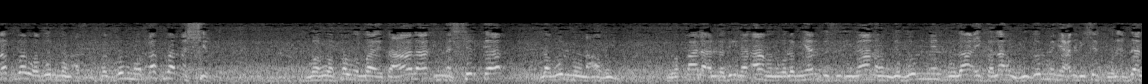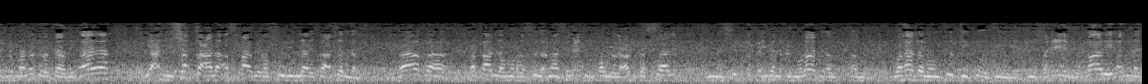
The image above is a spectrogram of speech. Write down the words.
أكبر وظلم أصغر. فالظلم الأكبر الشرك. وهو قول الله تعالى إن الشرك لظلم عظيم. وقال الذين آمنوا ولم يلبسوا إيمانهم بظلم أولئك لهم بظلم يعني بشرك. ولذلك لما نزلت هذه الآية يعني شق على أصحاب رسول الله صلى الله عليه وسلم. فقال لهم الرسول اما سمعتم قول العبد الصالح إن الشرك فإذا المراد وهذا موجود في في صحيح البخاري ان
